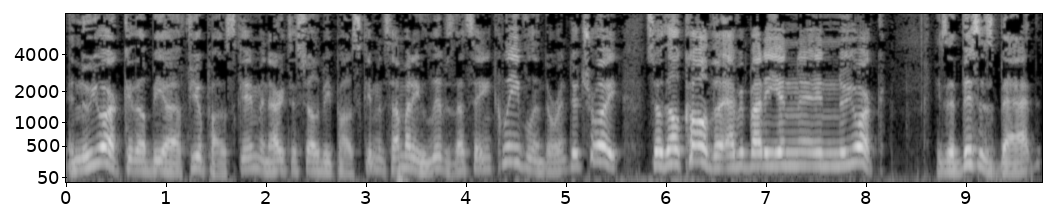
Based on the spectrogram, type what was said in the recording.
in New York, there'll be a few poskim, and Eretz Yisrael will be poskim, and somebody who lives, let's say, in Cleveland or in Detroit, so they'll call the, everybody in in New York. He said, this is bad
